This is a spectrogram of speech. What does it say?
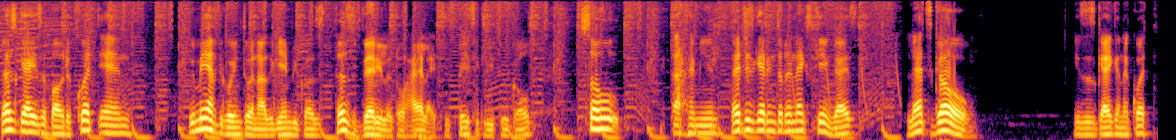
this guy is about to quit and we may have to go into another game because there's very little highlights. It's basically two goals. So, I mean, let's just get into the next game, guys. Let's go. Is this guy gonna quit?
